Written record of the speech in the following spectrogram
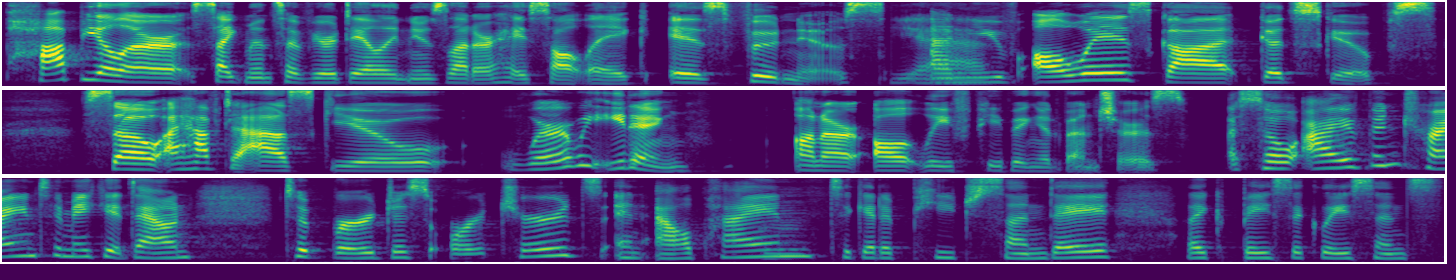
popular segments of your daily newsletter, Hey Salt Lake, is food news. Yeah. And you've always got good scoops. So I have to ask you, where are we eating on our alt leaf peeping adventures? So I've been trying to make it down to Burgess Orchards in Alpine to get a peach sundae, like basically since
